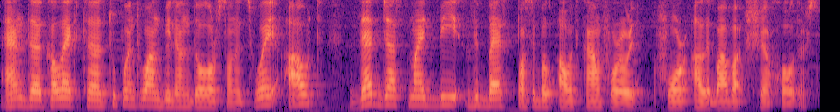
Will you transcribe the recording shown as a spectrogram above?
and uh, collect uh, 2.1 billion dollars on its way out that just might be the best possible outcome for, for Alibaba shareholders.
